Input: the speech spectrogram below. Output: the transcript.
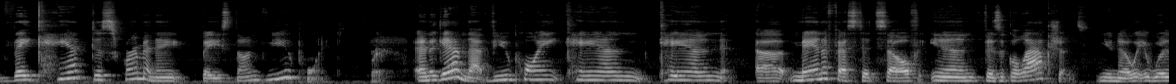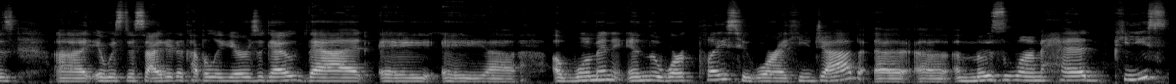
they can't discriminate based on viewpoint. Right. And again, that viewpoint can can uh, manifest itself in physical actions. You know, it was uh, it was decided a couple of years ago that a a uh, a woman in the workplace who wore a hijab, a, a, Muslim headpiece,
